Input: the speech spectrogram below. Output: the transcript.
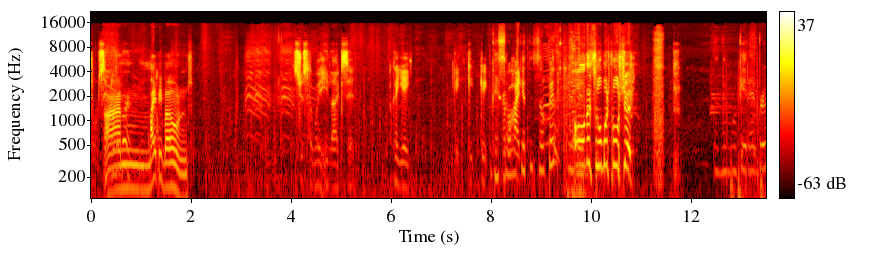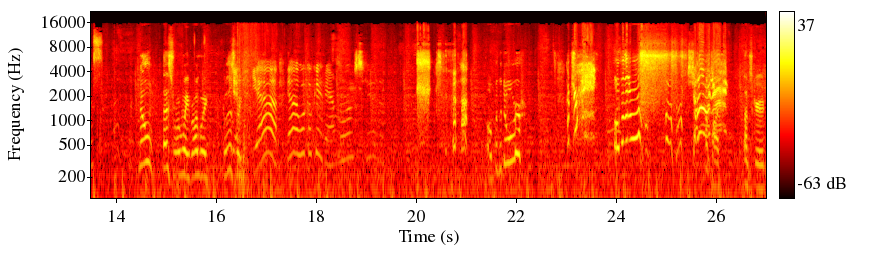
Don't say another word. I might be boned. It's just the way he likes it. Okay, yay. Gate, gate, gate. Okay, so Rainbow, we'll hide. get this open, Oh, that's so much bullshit! Ambrose. No, that's wrong way, wrong way. Go this yeah, way. yeah, yeah, we'll go get Ambrose. Yeah. Open the door. I'm trying! Open the door. Shut up! I'm I'm I'm screwed.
